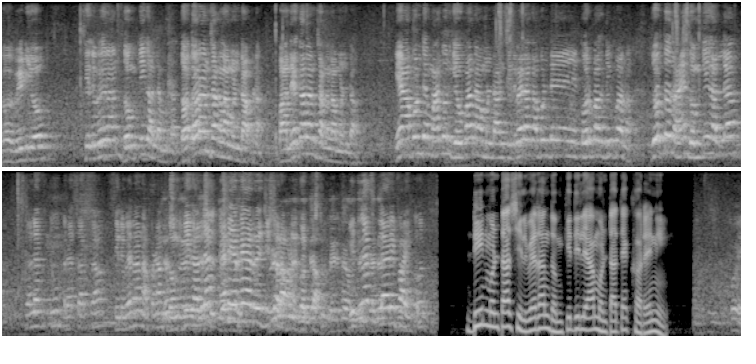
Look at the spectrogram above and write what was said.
व्हिडिओ सिल्वेरान धमकी घाल्या म्हणटा दोतोरान सांगला म्हणटा आपणाक बांदेकारान सांगला म्हणटा हें आपूण तें मानून घेवपा ना म्हणटा आनी सिल्वेराक आपूण तें करपाक दिवपा ना? जर तर हांवें धमकी घाल्ल्या जाल्यार तूं प्रेसाक सांग सिल्वेरान आपणाक धमकी घाल्ल्या आनी एफ आय आर रेजिस्टर आपण करता. इतलेंच क्लॅरिफाय कर. डीन म्हणटा सिल्वेरान धमकी दिल्या म्हणटा तें खरें न्ही पळय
